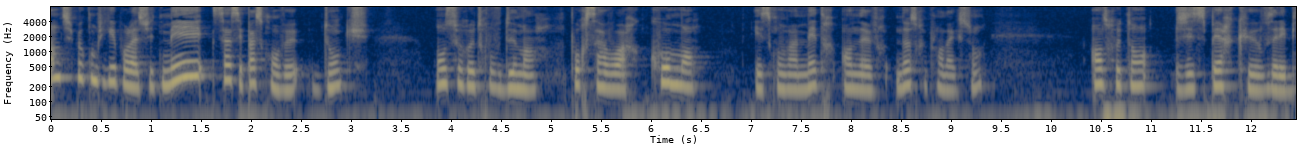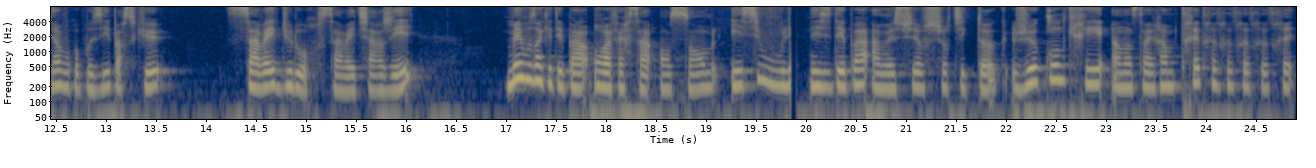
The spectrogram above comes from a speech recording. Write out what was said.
un petit peu compliqué pour la suite. Mais ça, c'est pas ce qu'on veut. Donc, on se retrouve demain pour savoir comment est-ce qu'on va mettre en œuvre notre plan d'action. Entre-temps, j'espère que vous allez bien vous reposer parce que ça va être du lourd, ça va être chargé. Mais vous inquiétez pas, on va faire ça ensemble. Et si vous voulez, n'hésitez pas à me suivre sur TikTok. Je compte créer un Instagram très très très très très très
